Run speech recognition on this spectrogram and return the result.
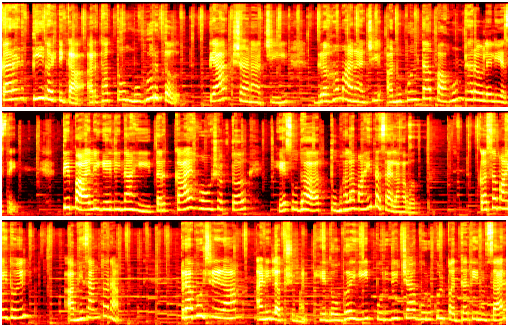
कारण ती घटिका अर्थात तो मुहूर्त त्या क्षणाची ग्रहमानाची अनुकूलता पाहून ठरवलेली असते. ती पाळली गेली नाही तर काय होऊ शकतं हे सुद्धा तुम्हाला माहीत असायला हवं. कसं माहीत होईल? आम्ही सांगतो ना. प्रभू श्रीराम आणि लक्ष्मण हे दोघंही पूर्वीच्या गुरुकुल पद्धतीनुसार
